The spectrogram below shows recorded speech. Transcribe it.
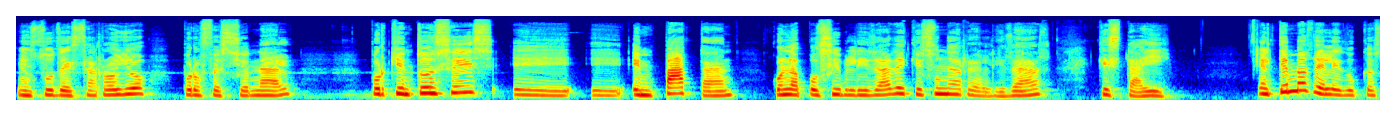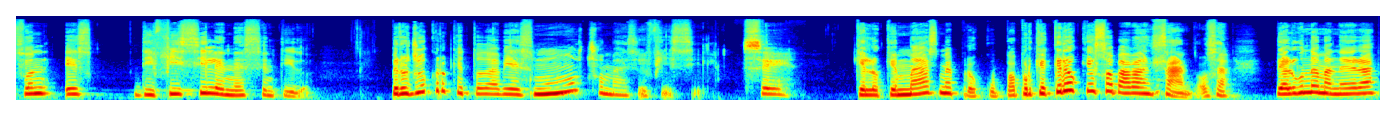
en su desarrollo profesional, porque entonces eh, eh, empatan con la posibilidad de que es una realidad que está ahí. El tema de la educación es difícil en ese sentido, pero yo creo que todavía es mucho más difícil. Sí que lo que más me preocupa, porque creo que eso va avanzando, o sea, de alguna manera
